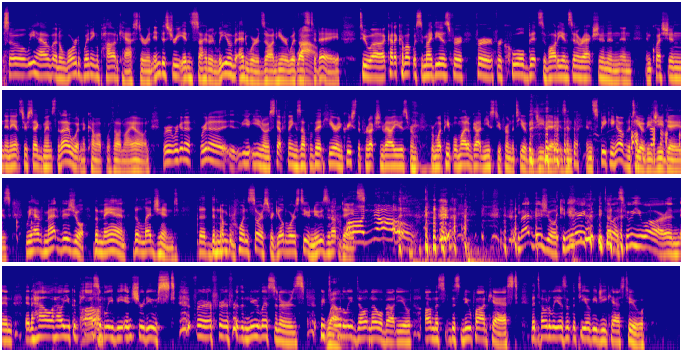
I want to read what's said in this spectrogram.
So we have an award-winning podcaster and industry insider, Liam Edwards, on here with us today to uh, kind of come up with some ideas for for for cool bits of audience interaction and and and question and answer segments that I wouldn't have come up with on my own. We're we're gonna we're gonna you, you know step things up a bit here, increase the production values from from what people might have gotten used to from the TOVG days. And and speaking of the TOVG days, we have Matt Visual, the man, the legend, the the number one source for Guild Wars 2 news and updates. Oh no! Matt Visual, can you very quickly tell us who you are and and and how how you could possibly be introduced for for for the new listeners who Well- totally don't know about you on this this new podcast that totally isn't the TOVG cast 2.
